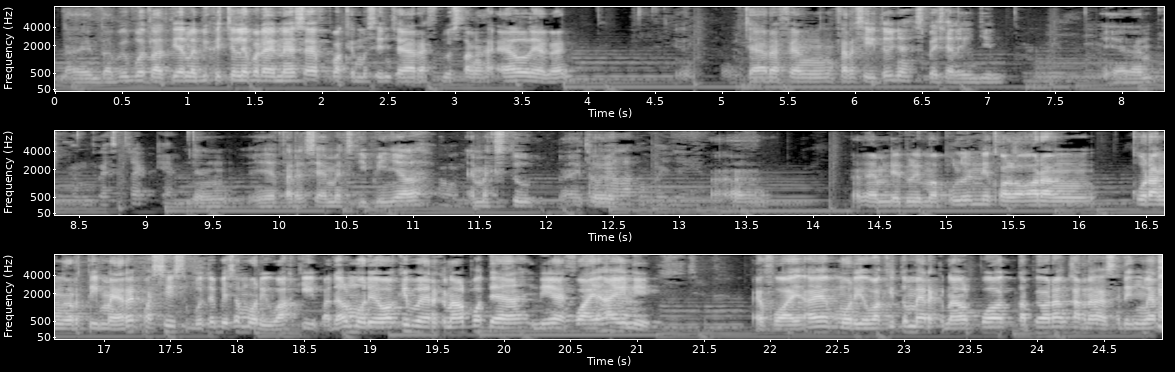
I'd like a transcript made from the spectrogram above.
Nah, yang tapi buat latihan lebih kecil daripada NSF pakai mesin CRF 2.5 L ya kan. Ya, CRF yang versi itunya special engine. Ya kan. yang track ya Yang ya versi MXGP-nya lah, Oh. MX2. Nah, itu ya. Sama Nah, MD250 ini kalau orang kurang ngerti merek pasti sebutnya biasa Moriwaki. Padahal Moriwaki merek knalpot ya. Ini FYI nih. FYI Moriwaki itu merek knalpot, tapi orang karena sering lihat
